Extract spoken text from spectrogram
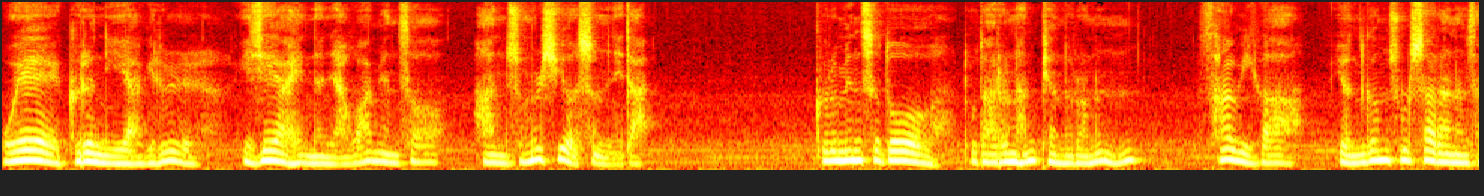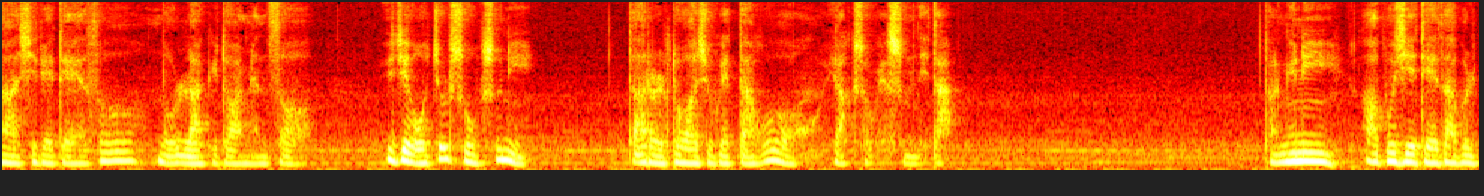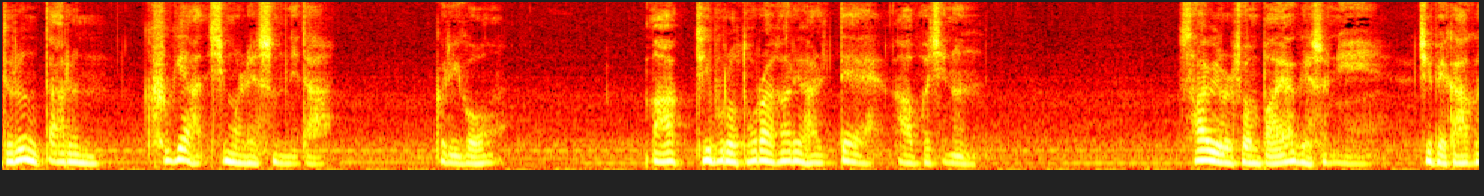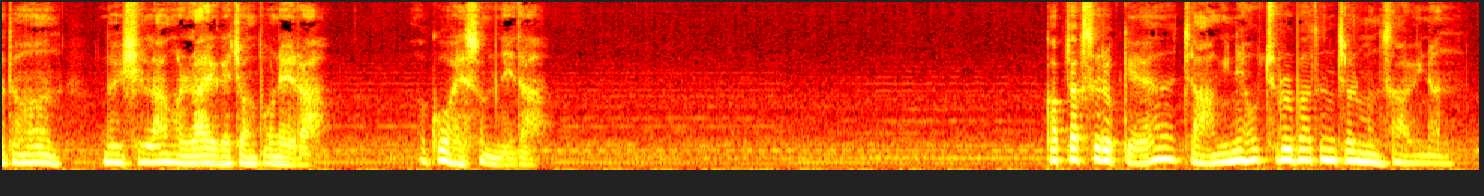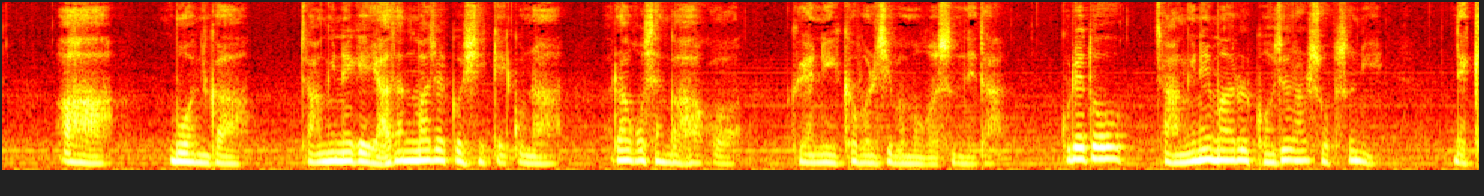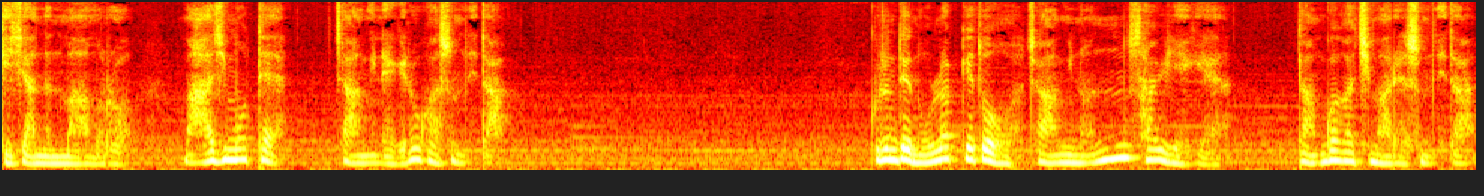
왜 그런 이야기를 이제야 했느냐고 하면서 한숨을 쉬었습니다. 그러면서도 또 다른 한편으로는 사위가 연금술사라는 사실에 대해서 놀라기도 하면서 이제 어쩔 수 없으니 딸을 도와주겠다고 약속했습니다. 당연히 아버지의 대답을 들은 딸은 크게 안심을 했습니다. 그리고 막 집으로 돌아가려 할 때 아버지는 사위를 좀 봐야겠으니 집에 가거든 너희 신랑을 나에게 좀 보내라. 고 했습니다. 갑작스럽게 장인의 호출을 받은 젊은 사위는 아, 무언가 장인에게 야단 맞을 것이 있겠구나 라고 생각하고 괜히 겁을 집어먹었습니다. 그래도 장인의 말을 거절할 수 없으니 내키지 않는 마음으로 마지못해 장인에게로 갔습니다. 그런데 놀랍게도 장인은 사위에게 다음과 같이 말했습니다.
